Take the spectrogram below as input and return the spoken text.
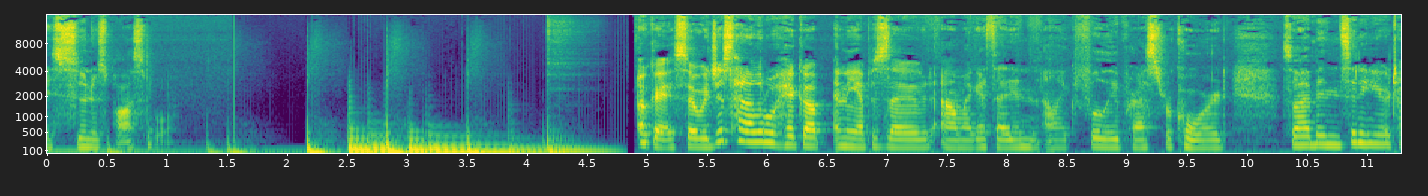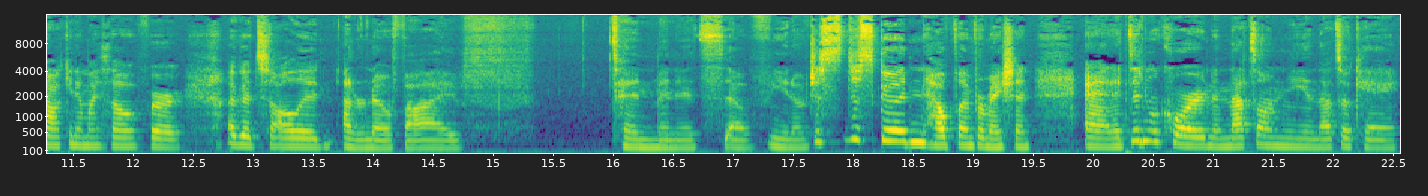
as soon as possible. Okay, so we just had a little hiccup in the episode. Um, I guess I didn't like fully press record, so I've been sitting here talking to myself for a good solid, I don't know, five, ten minutes of you know just just good and helpful information, and it didn't record, and that's on me, and that's okay,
